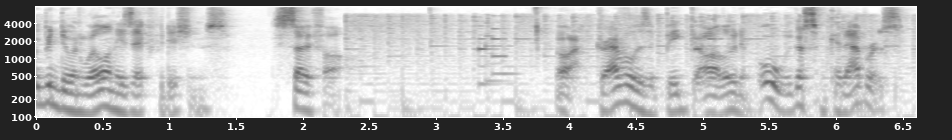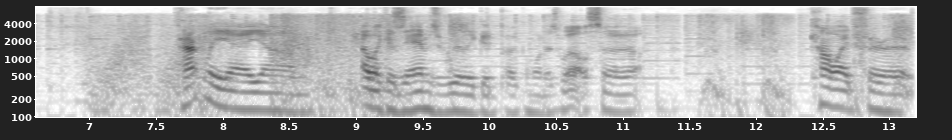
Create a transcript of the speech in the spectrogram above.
We've been doing well on these expeditions so far. Alright, Gravel is a big guy. Look at him. Oh, we got some Kadabras. Apparently, a um, Alakazam's a really good Pokemon as well, so can't wait for uh,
